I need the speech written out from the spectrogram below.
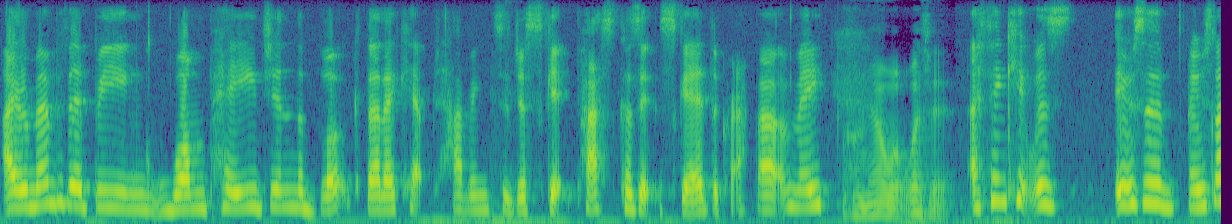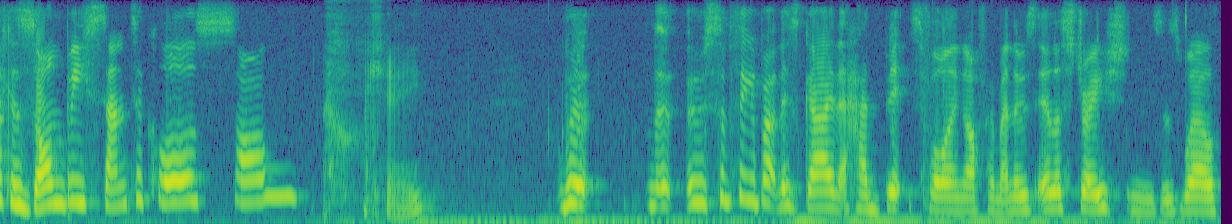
I remember there being one page in the book that I kept having to just skip past because it scared the crap out of me. Oh no, what was it? I think it was it was a it was like a zombie Santa Claus song Okay. but there was something about this guy that had bits falling off him, and there was illustrations as well.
